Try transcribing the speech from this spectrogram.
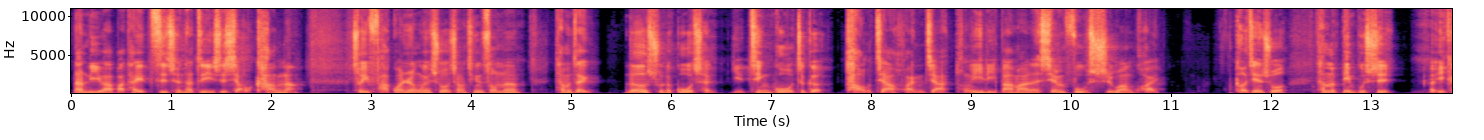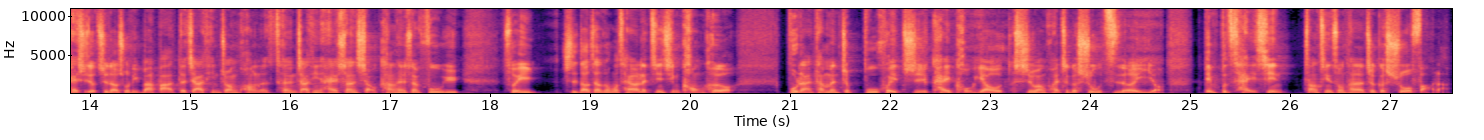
那李爸爸他也自称他自己是小康啦，所以法官认为说张青松呢，他们在勒赎的过程也经过这个讨价还价，同意李爸爸呢先付十万块，可见说他们并不是呃一开始就知道说李爸爸的家庭状况了，可能家庭还算小康，还算富裕，所以知道这样状况才要来进行恐吓哦。不然他们就不会只开口要十万块这个数字而已哦，并不采信张青松他的这个说法了。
